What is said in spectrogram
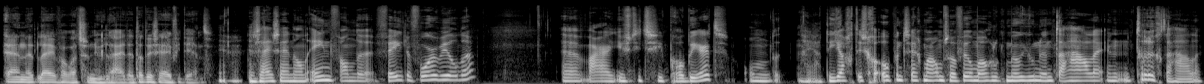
en het leven wat ze nu leiden. Dat is evident. Ja, en zij zijn dan een van de vele voorbeelden uh, waar justitie probeert om... De, nou ja, de jacht is geopend zeg maar, om zoveel mogelijk miljoenen te halen en terug te halen.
